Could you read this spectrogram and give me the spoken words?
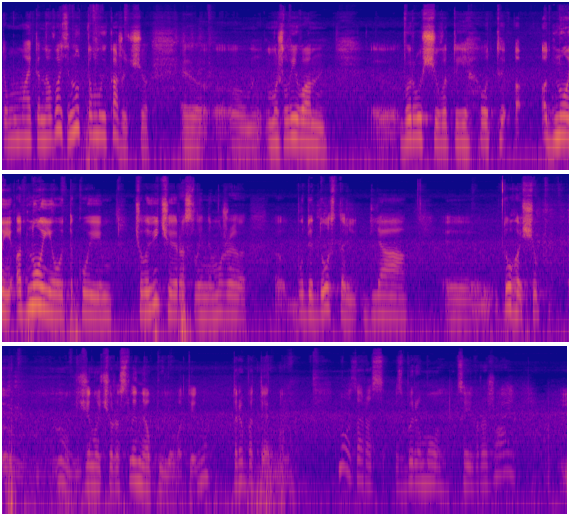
Тому майте на увазі, ну тому і кажуть, що е, е, можливо е, вирощувати от одної, одної от такої чоловічої рослини може е, буде досталь для е, того, щоб е, ну, жіночі рослини опилювати. Ну, треба термін. Ну, зараз зберемо цей врожай і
